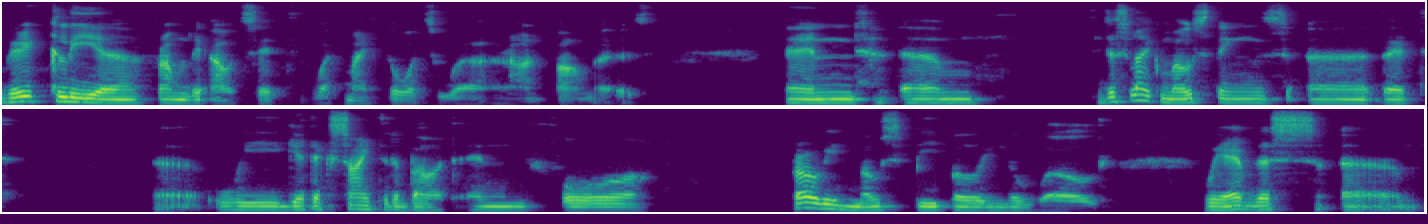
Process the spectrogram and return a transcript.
very clear from the outset what my thoughts were around farm murders and um, just like most things uh, that uh, we get excited about, and for probably most people in the world, we have this um,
